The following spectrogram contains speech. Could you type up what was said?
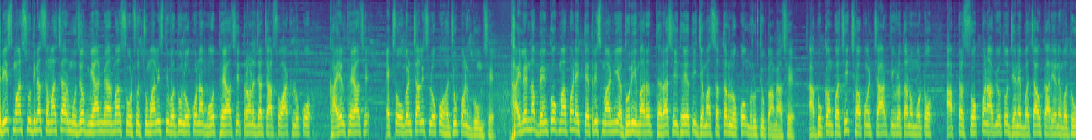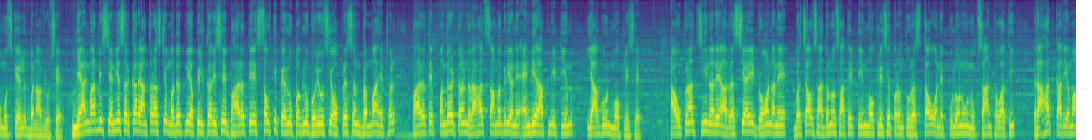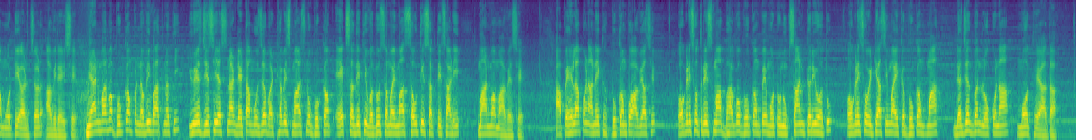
ત્રીસ માર્ચ સુધીના સમાચાર મુજબ મ્યાનમારમાં સોળસો ચુમ્માલીસથી વધુ લોકોના મોત થયા છે. ત્રણ હજાર ચારસો આઠ લોકો ઘાયલ થયા છે. એકસો ઓગણચાલીસ લોકો હજુ પણ ગુમ છે. થાઇલેન્ડના બેંકોકમાં પણ એક તેત્રીસ માળની અધૂરી ઇમારત ધરાશયી થઈ હતી, જેમાં સત્તર લોકો મૃત્યુ પામ્યા છે. આ ભૂકંપ પછી છ પોઈન્ટ ચાર તીવ્રતાનો મોટો આફ્ટર શોક પણ આવ્યો હતો, જેને બચાવ કાર્યને વધુ મુશ્કેલ બનાવ્યું છે. મ્યાનમારની સૈન્ય સરકારે આંતરરાષ્ટ્રીય મદદની અપીલ કરી છે. ભારતે સૌથી પહેલું પગલું ભર્યું છે ઓપરેશન બ્રહ્મા હેઠળ. ભારતે પંદર ટન રાહત સામગ્રી અને એનડીઆરએફની ટીમ યાગુન મોકલી છે. આ ઉપરાંત ચીન અને રશિયાએ ડ્રોન અને બચાવ સાધનો સાથે ટીમ મોકલી છે, પરંતુ રસ્તાઓ અને પુલોનું નુકસાન થવાથી રાહત કાર્યમાં મોટી અડચણ આવી રહી છે. મ્યાનમારમાં ભૂકંપ નવી વાત નથી. યુએસજીસીએસના ડેટા મુજબ અઠ્યાવીસ માર્ચનો ભૂકંપ એક સદીથી વધુ સમયમાં સૌથી શક્તિશાળી માનવામાં આવે છે. આ પહેલાં પણ અનેક ભૂકંપો આવ્યા છે. ઓગણીસો ત્રીસમાં ભાગો ભૂકંપે મોટું નુકસાન કર્યું હતું. ઓગણીસો અઠ્યાસીમાં એક ભૂકંપમાં ડઝનબંધ લોકોના મોત થયા હતા.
